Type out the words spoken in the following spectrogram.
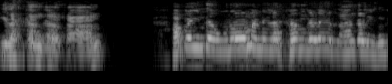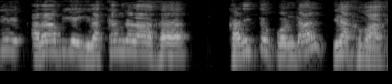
இலக்கங்கள் தான். அப்ப இந்த உரோமன் இலக்கங்களை நாங்கள் இந்திய அராபிய இலக்கங்களாக கணித்து கொண்டால் இலகுவாக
